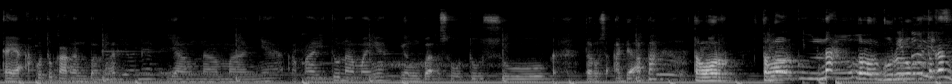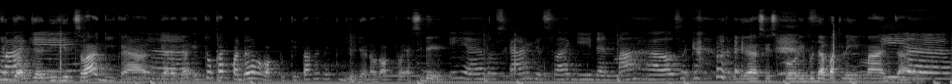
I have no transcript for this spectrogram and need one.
Kayak aku tuh kangen banget ya? yang namanya apa itu namanya yang bakso tusuk. Terus ada apa? Telur telur, Telur gulung. nah telur gulung Itu itu, kan juga lagi. jadi hits lagi kan Iya. gara-gara itu kan padahal waktu kita kan itu jajanan waktu SD iya terus sekarang hits lagi dan mahal sekarang iya sih sepuluh ribu dapat lima iya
